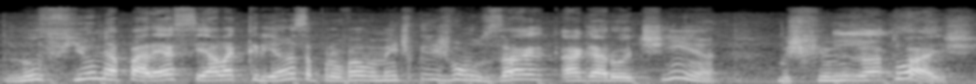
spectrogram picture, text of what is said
No filme aparece ela criança, provavelmente porque eles vão usar a garotinha nos filmes Isso. atuais.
